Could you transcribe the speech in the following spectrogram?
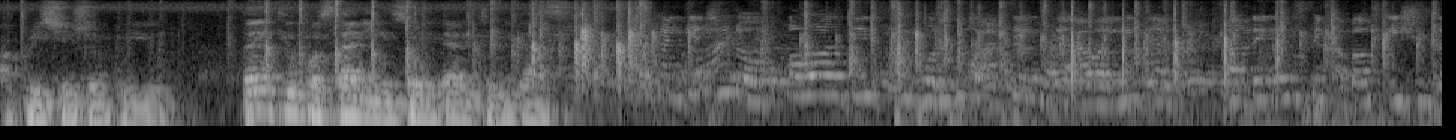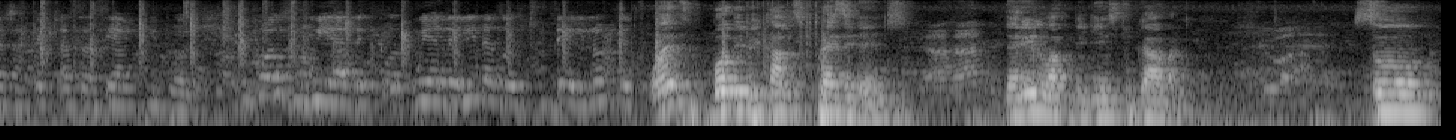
appreciation to you. Thank you for standing in solidarity with us. can get rid of all these people who are saying they're our leaders, but they don't speak about issues that affect us as young people. Because we are the we are the leaders of today, not the Once Bobi becomes president, the real work begins to govern. So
